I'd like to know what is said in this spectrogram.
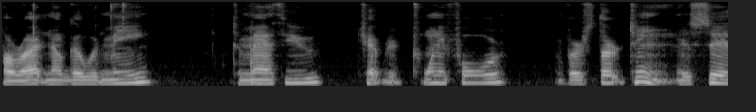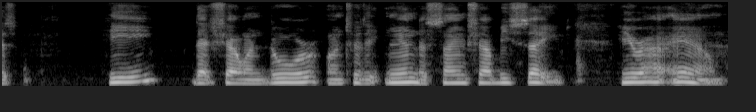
All right, now go with me to Matthew chapter 24, verse 13. It says, He that shall endure unto the end, the same shall be saved. Here I am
